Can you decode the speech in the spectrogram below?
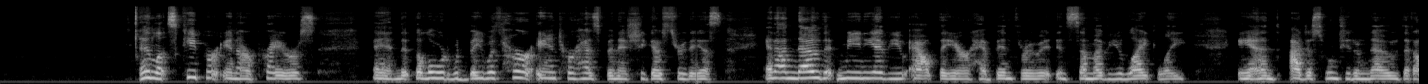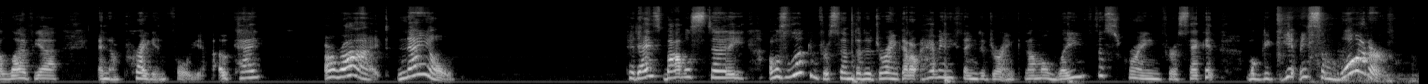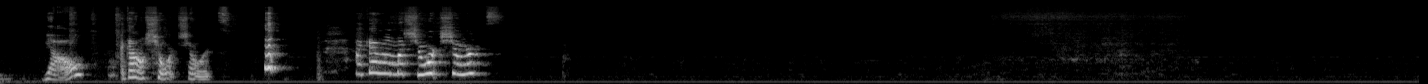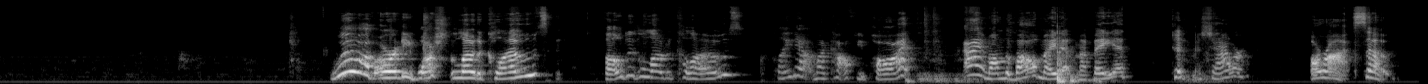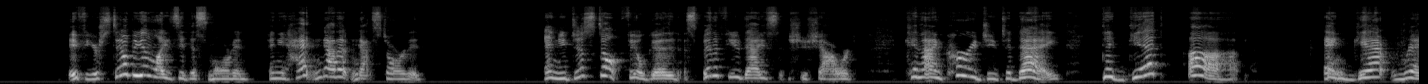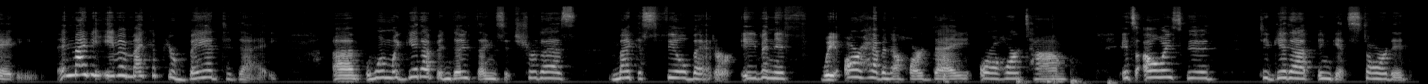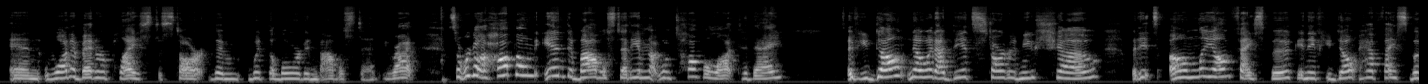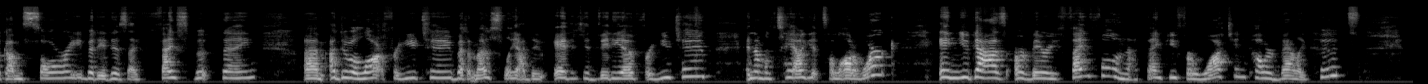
and let's keep her in our prayers and that the lord would be with her and her husband as she goes through this. And i know that many of you out there have been through it and some of you lately. And i just want you to know that i love you and i'm praying for you okay? All right now Today's Bible study, I was looking for something to drink. I don't have anything to drink. And I'm going to leave the screen for a second. I'm going to get me some water. Y'all, I got on short shorts. I got on my short shorts. Woo, I've already washed a load of clothes, folded a load of clothes cleaned out my coffee pot. I am on the ball, made up my bed, took my shower. All right, so if you're still being lazy this morning and you hadn't got up and got started, and you just don't feel good, and it's been a few days since you showered, can I encourage you today to get up and get ready and maybe even make up your bed today? Um, when we get up and do things, it sure does make us feel better, even if we are having a hard day or a hard time. It's always good to get up and get started. And what a better place to start than with the Lord in Bible study, right? So we're going to hop on into Bible study. I'm not going to talk a lot today. If you don't know it, I did start a new show, but it's only on Facebook. And if you don't have Facebook, I'm sorry, but it is a Facebook thing. Um, I do a lot for YouTube, but mostly I do edited video for YouTube. And I'm going to tell you, it's a lot of work. And you guys are very faithful. And I thank you for watching Collard Valley Cooks.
